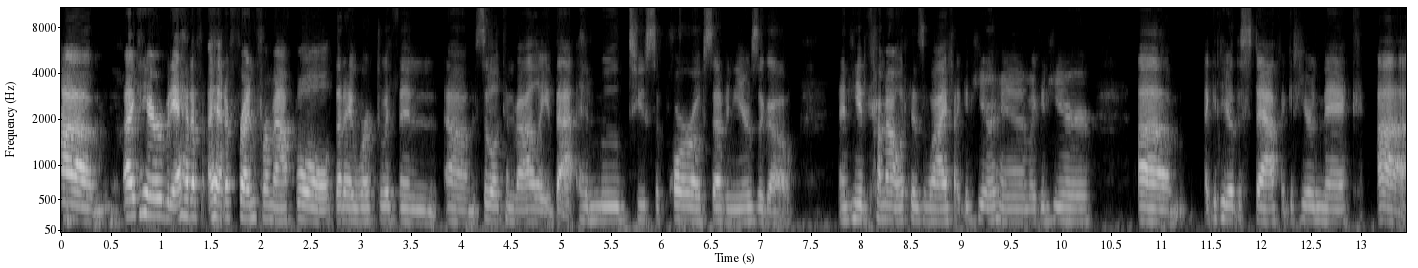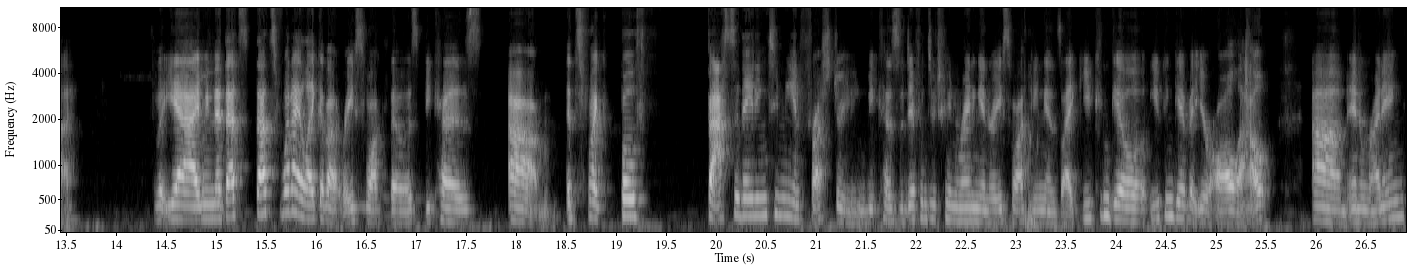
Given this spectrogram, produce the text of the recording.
um, I could hear everybody. I had a I had a friend from Apple that I worked with in um, Silicon Valley that had moved to Sapporo seven years ago, and he had come out with his wife. I could hear him. I could hear, um, I could hear the staff. I could hear Nick. Uh, but yeah, I mean that, that's that's what I like about race walk though, is because um, it's like both fascinating to me and frustrating because the difference between running and race walking is like you can go you can give it your all out um, in running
